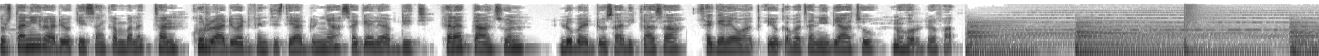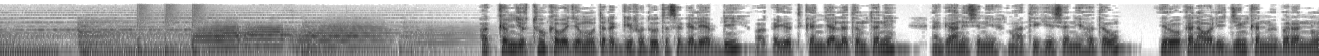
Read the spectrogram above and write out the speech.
turtanii raadiyoo keessan kan banattan kun raadiyoo adventistii addunyaa sagalee abdiiti kanatti aansuun luba iddoo saalikaasaa sagalee waaqayyoo qabatanii dhiyaatu nu hordofa. Akkam jirtu kabajamoota dhaggeeffatoota sagalee abdii waaqayyootti kan jaallatamtanii nagaan isiniif maatii keessaniif haa ta'u yeroo kana waliijjiin kan nuyi barannu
